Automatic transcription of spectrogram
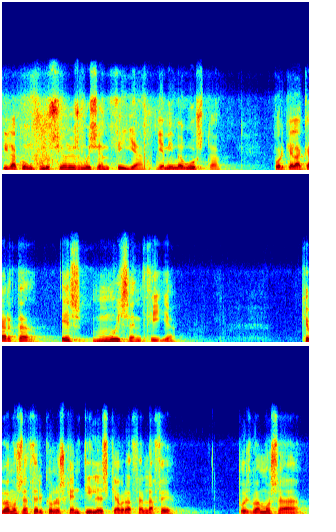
Y la conclusión es muy sencilla y a mí me gusta porque la carta es muy sencilla. ¿Qué vamos a hacer con los gentiles que abrazan la fe? Pues vamos a,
